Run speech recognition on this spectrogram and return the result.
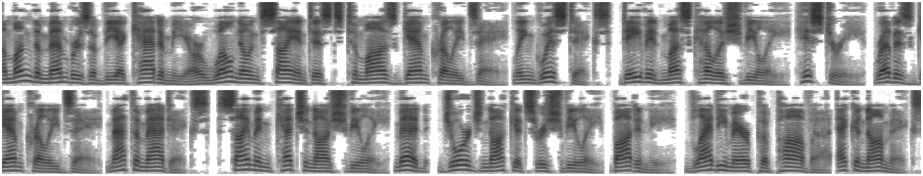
among the members of the Academy are well-known scientists Tamaz Gamkrelidze linguistics, David Muskhelishvili history, Revaz Gamkrelidze mathematics, Simon Kechanashvili med, George Nakhutsrishvili botany, Vladimir Papava economics,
